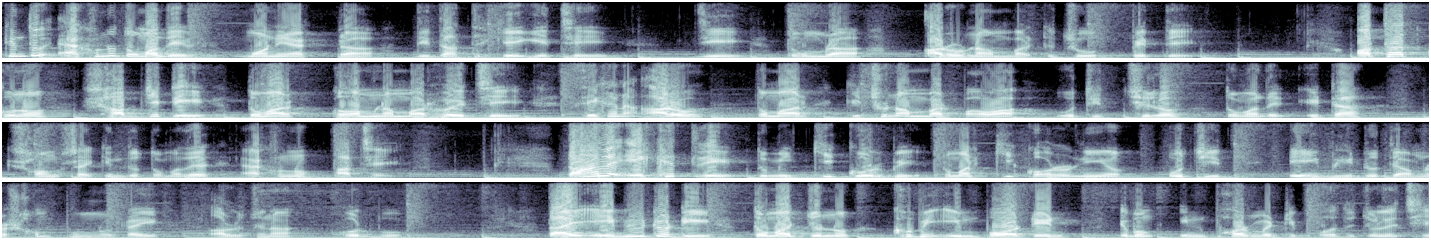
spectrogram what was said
কিন্তু এখনও তোমাদের মনে একটা দ্বিধা থেকেই গেছে যে তোমরা আরও নাম্বার কিছু পেতে। অর্থাৎ কোনো সাবজেক্টে তোমার কম নাম্বার হয়েছে, সেখানে আরও তোমার কিছু নাম্বার পাওয়া উচিত ছিল। তোমাদের এটা সংশয় কিন্তু তোমাদের এখনও আছে। তাহলে এক্ষেত্রে তুমি কি করবে? তোমার কি করণীয় উচিত? এই ভিডিওতে আমরা সম্পূর্ণটাই আলোচনা করব। তাই এই ভিডিওটি তোমার জন্য খুবই ইম্পর্টেন্ট এবং ইনফরমেটিভ হতে চলেছে।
